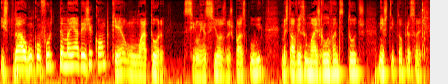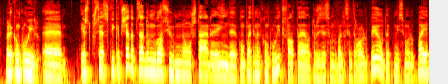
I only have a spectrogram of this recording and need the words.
isto dá algum conforto também à DG Comp, que é um ator silencioso no espaço público, mas talvez o mais relevante de todos neste tipo de operações. Para concluir, uh, este processo fica fechado, apesar do negócio não estar ainda completamente concluído, falta a autorização do Banco Central Europeu, da Comissão Europeia.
